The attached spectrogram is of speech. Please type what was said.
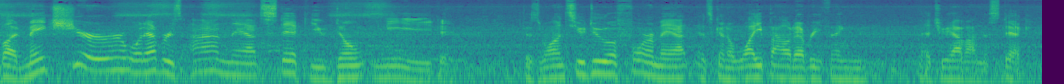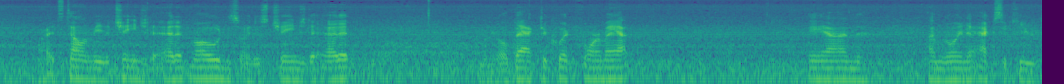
but make sure whatever's on that stick you don't need because once you do a format it's going to wipe out everything that you have on the stick. All right it's telling me to change to edit mode so I just change to edit. I'm going to go back to quick format. And I'm going to execute.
